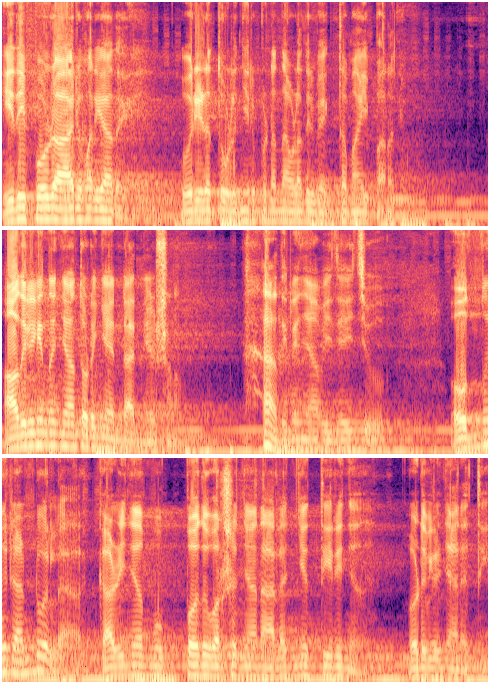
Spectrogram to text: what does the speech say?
ഇതിപ്പോഴും ആരും അറിയാതെ ഒരിടത്ത് ഒളിഞ്ഞിരിപ്പുണ്ടെന്ന് അവൾ അതിൽ വ്യക്തമായി പറഞ്ഞു. അതിൽ നിന്ന് ഞാൻ തുടങ്ങിയ എന്റെ അന്വേഷണം. അതിൽ ഞാൻ വിജയിച്ചു. ഒന്നും രണ്ടുമല്ല കഴിഞ്ഞ മുപ്പത് വർഷം ഞാൻ അലഞ്ഞ് തിരിഞ്ഞ് ഒടുവിൽ ഞാൻ എത്തി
